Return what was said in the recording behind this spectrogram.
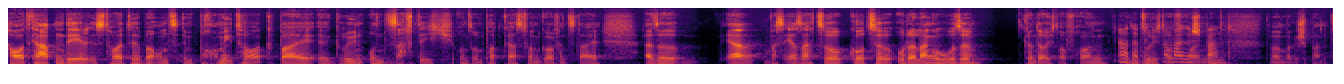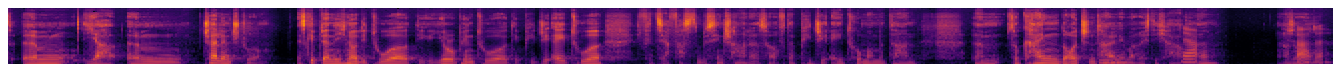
Howard Carpendale ist heute bei uns im Promi-Talk bei äh, Grün und Saftig, unserem Podcast von Golf and Style. Also, er, was er sagt, so kurze oder lange Hose, könnt ihr euch drauf freuen. Ah, da bin ich doch mal freuen? gespannt. Da bin ich mal gespannt. Ähm, ja, ähm, Challenge Tour. Es gibt ja nicht nur die Tour, die European Tour, die PGA Tour. Ich finde es ja fast ein bisschen schade, dass wir auf der PGA Tour momentan ähm, so keinen deutschen Teilnehmer richtig haben. Ja. Ne? Also, Schade.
